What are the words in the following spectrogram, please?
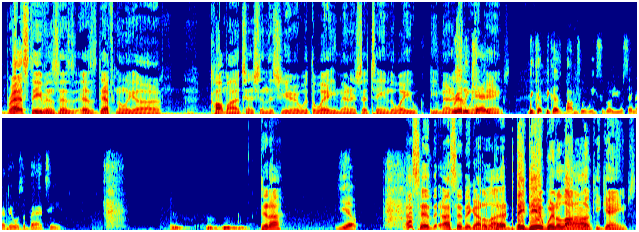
Brad Stevens has has definitely uh, caught my attention this year with the way he managed that team, the way he, he managed really to win can. games. Because because about two weeks ago, you were saying that there was a bad team. Did I? Yep. I said I said they got a lot. They did win a lot of lucky games.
